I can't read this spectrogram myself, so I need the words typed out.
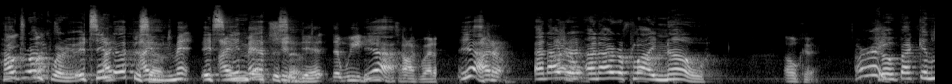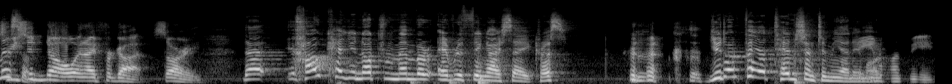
How Wait, drunk what? were you? It's in I, the episode. I, meant, it's I in the mentioned episode. it that we need Yeah. talk about it. Yeah. I don't. and I, I don't- and I reply no. Okay. All right. Go back and so you listen. said no, and I forgot. Sorry. That how can you not remember everything I say, Chris? you don't pay attention to me Shame anymore. on me.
